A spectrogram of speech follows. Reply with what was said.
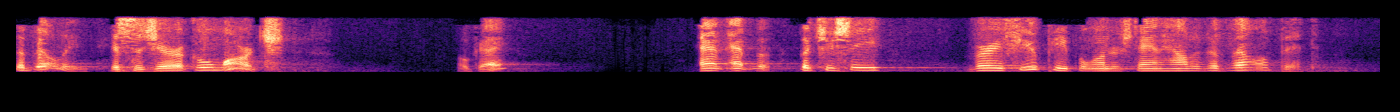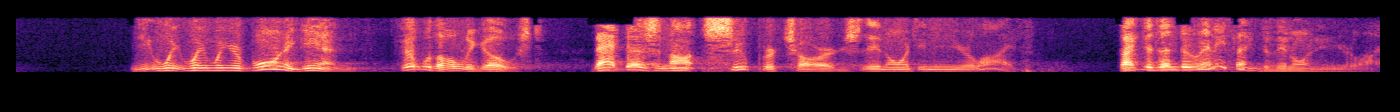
the building. It's the Jericho March. Okay? And, and but you see, very few people understand how to develop it. When, you're born again, filled with the Holy Ghost, that does not supercharge the anointing in your life. In fact, it doesn't do anything to the anointing in your life.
